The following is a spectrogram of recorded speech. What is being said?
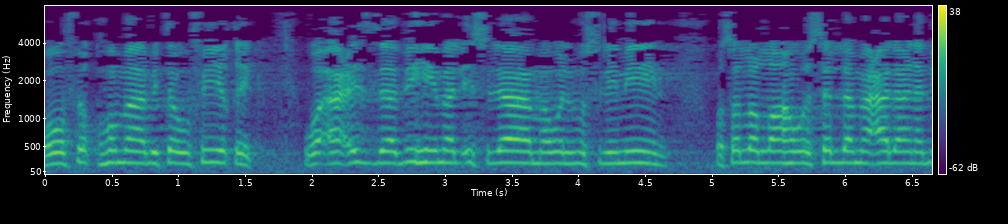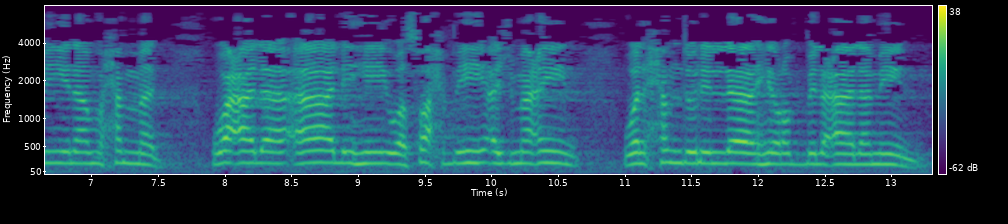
ووفقهما بتوفيقك وأعز بهما الإسلام والمسلمين وصلى الله وسلم على نبينا محمد وعلى آله وصحبه أجمعين والحمد لله رب العالمين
